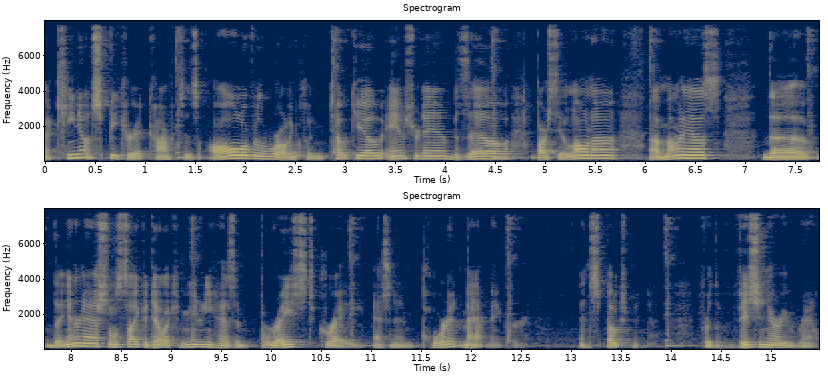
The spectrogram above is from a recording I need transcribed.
a keynote speaker at conferences all over the world, including Tokyo, Amsterdam, Basel, Barcelona, uh, Manaus. The, the international psychedelic community has embraced Grey as an important mapmaker and spokesman for the visionary realm.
